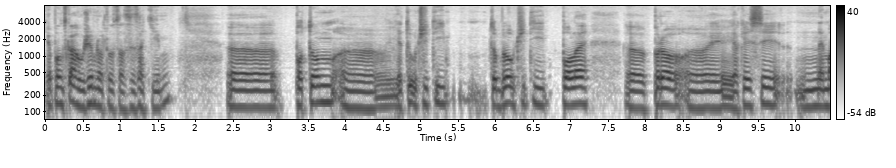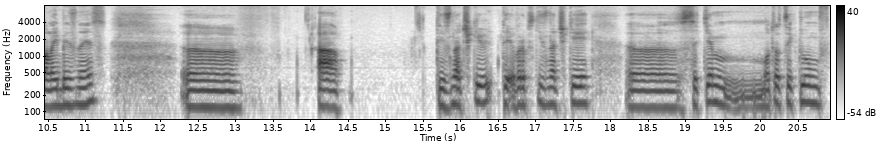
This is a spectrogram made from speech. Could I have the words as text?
japonská houževnatost zase zatím. Potom je to určitý, to bylo určitý pole pro jakýsi nemalý biznis. A ty značky, ty evropské značky se těm motocyklům v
